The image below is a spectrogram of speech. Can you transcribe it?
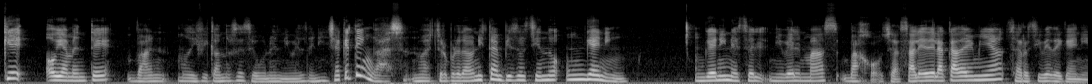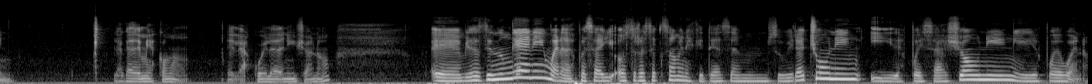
Que obviamente van modificándose según el nivel de ninja que tengas. Nuestro protagonista empieza siendo un genin, un Genin es el nivel más bajo, o sea, sale de la academia, se recibe de Genin. La academia es como la escuela de ninja, ¿no? Eh, empieza siendo un Genin, bueno, después hay otros exámenes que te hacen subir a Tuning y después a Jouning y después, bueno,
